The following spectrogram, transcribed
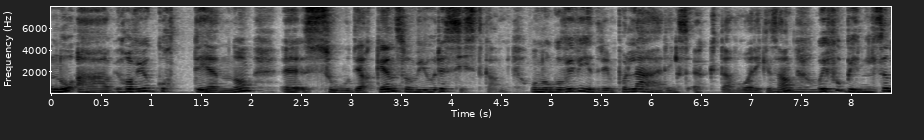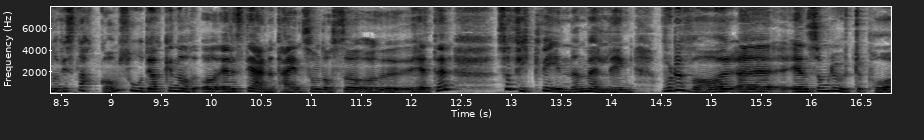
nå er, har vi jo gått gjennom eh, zodiaken som vi gjorde sist gang. Og nå går vi videre inn på læringsøkta vår. ikke sant? Mm. Og i forbindelse når vi snakka om zodiaken, eller stjernetegn som det også uh, heter, så fikk vi inn en melding hvor det var eh, en som lurte på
